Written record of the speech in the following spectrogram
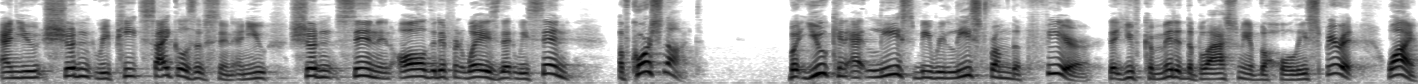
And you shouldn't repeat cycles of sin. And you shouldn't sin in all the different ways that we sin. Of course not. But you can at least be released from the fear that you've committed the blasphemy of the Holy Spirit. Why?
